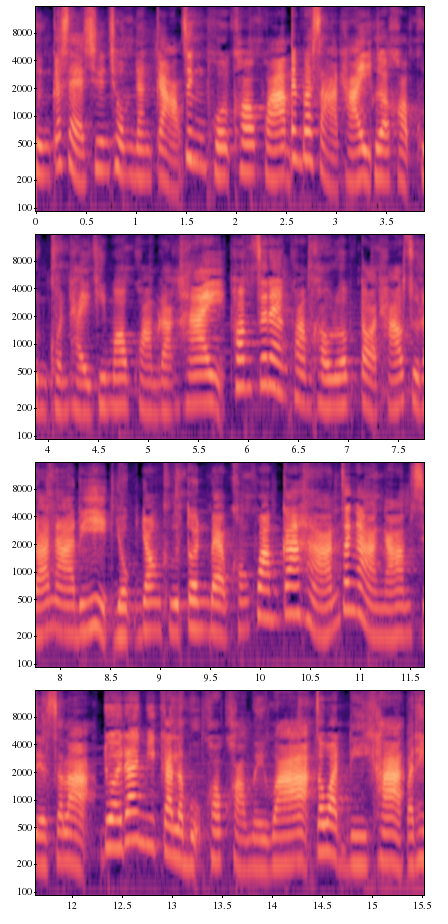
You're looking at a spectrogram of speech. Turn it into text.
ถึงกระแสชื่นชมดังกล่าว จึงโพสต์ข้อความเป็นภาษาไทย เพื่อขอบคุณคนไทยที่มอบความรักให้ พร้อมแสดงความเคารพต่อเท้าสุรานารี ยกย่องคือต้นแบบของความกล้าหาญสง่างามเสียสละ โดยได้มีการระบุข้อความไว้ว่า สวัสดีค่ะ ประเท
